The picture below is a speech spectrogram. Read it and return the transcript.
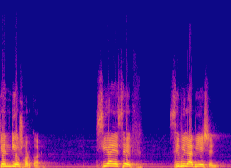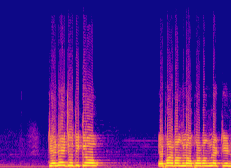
কেন্দ্রীয় সরকার, সিআইএসএফ, সিভিল অ্যাভিয়েশন। ট্রেনে যদি কেউ এপার বাংলা, ওপার বাংলার ট্রেন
